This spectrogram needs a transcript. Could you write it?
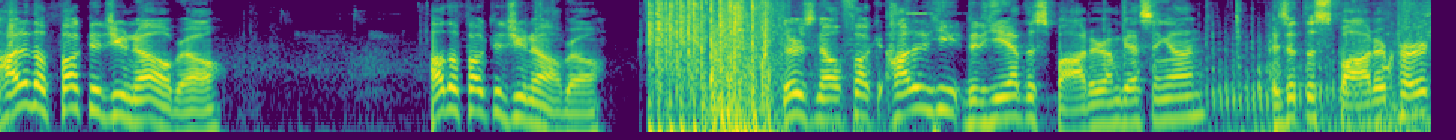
How the fuck did you know, bro? How the fuck did you know, bro? There's no fuck. How did he? Did he have the spotter? I'm guessing on. Is it the spotter perk?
